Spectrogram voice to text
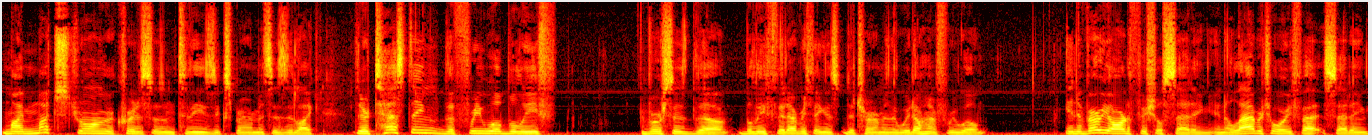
my much stronger criticism to these experiments is that like they're testing the free will belief versus the belief that everything is determined that we don't have free will in a very artificial setting in a laboratory setting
